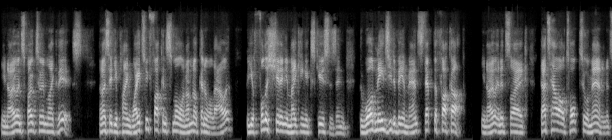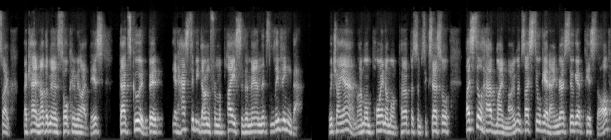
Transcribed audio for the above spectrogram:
you know, and spoke to him like this. And I said, you're playing way too fucking small and I'm not going to allow it, but you're full of shit and you're making excuses. And the world needs you to be a man. Step the fuck up, you know? And it's like, that's how I'll talk to a man. And it's like, okay, another man's talking to me like this. That's good. But it has to be done from a place of a man that's living that which I am. I'm on point. I'm on purpose. I'm successful. I still have my moments. I still get angry. I still get pissed off.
